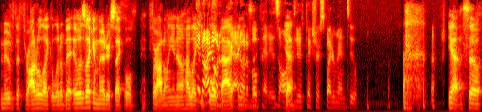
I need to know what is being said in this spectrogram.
moved the throttle like a little bit. It was like a motorcycle throttle you know how like yeah, you no, I pull know it what a, back yeah, I know what a it's like- moped is. All I have to do is picture Spider Man 2. yeah so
